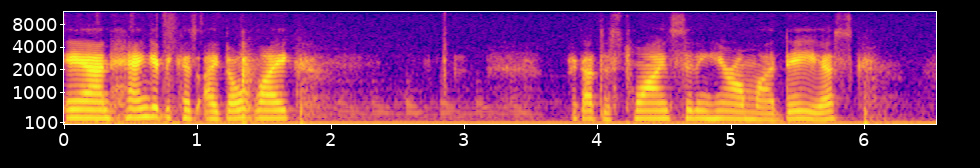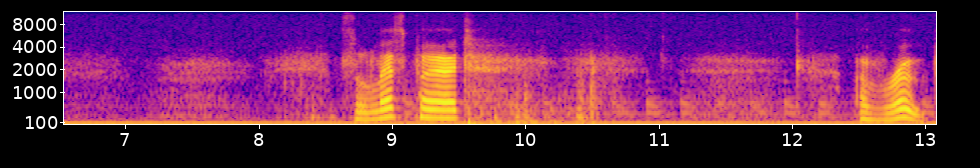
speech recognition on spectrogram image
and hang it because I don't like I got this twine sitting here on my desk so let's put a rope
